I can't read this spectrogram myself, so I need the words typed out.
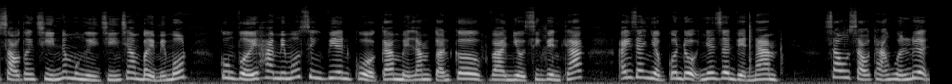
6 tháng 9 năm 1971, cùng với 21 sinh viên của K15 toán cơ và nhiều sinh viên khác, anh gia nhập Quân đội Nhân dân Việt Nam. Sau 6 tháng huấn luyện,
